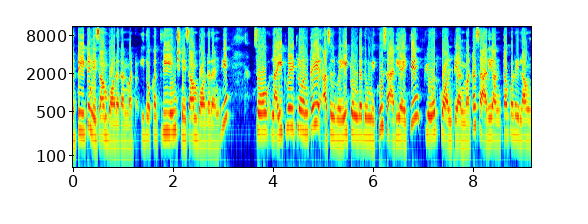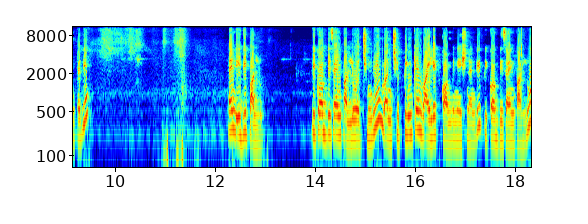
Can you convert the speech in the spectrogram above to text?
అటు ఇటు నిజాం బార్డర్ అనమాట ఇది ఒక త్రీ ఇంచ్ నిజాం బార్డర్ అండి. సో లైట్ వెయిట్లో ఉంటే అసలు వెయిట్ ఉండదు మీకు. శారీ అయితే ప్యూర్ క్వాలిటీ అనమాట శారీ అంతా కూడా ఇలా ఉంటుంది. అండ్ ఇది పళ్ళు. పికాక్ డిజైన్ పళ్ళు వచ్చింది. మంచి పింక్ అండ్ వైలెట్ కాంబినేషన్ అండి పికాక్ డిజైన్ పళ్ళు.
